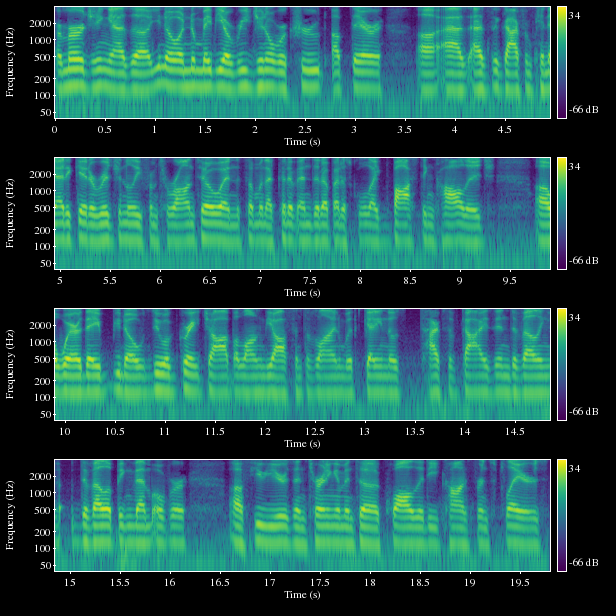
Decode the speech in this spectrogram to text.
emerging as a, you know, a, maybe a regional recruit up there uh, as as a guy from Connecticut, originally from Toronto, and someone that could have ended up at a school like Boston College, uh, where they you know do a great job along the offensive line with getting those types of guys in, developing developing them over a few years and turning them into quality conference players.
